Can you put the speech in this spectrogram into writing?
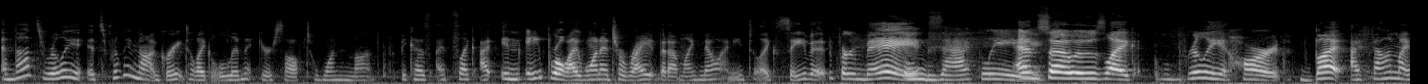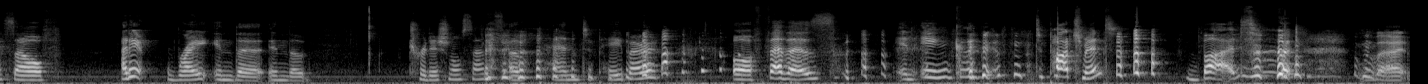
and that's really it's really not great to like limit yourself to one month because it's like I, in April I wanted to write, but I'm like no, I need to like save it for May. Exactly. And so it was like really hard, but I found myself I didn't write in the in the traditional sense of pen to paper or feathers in ink to parchment, but but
